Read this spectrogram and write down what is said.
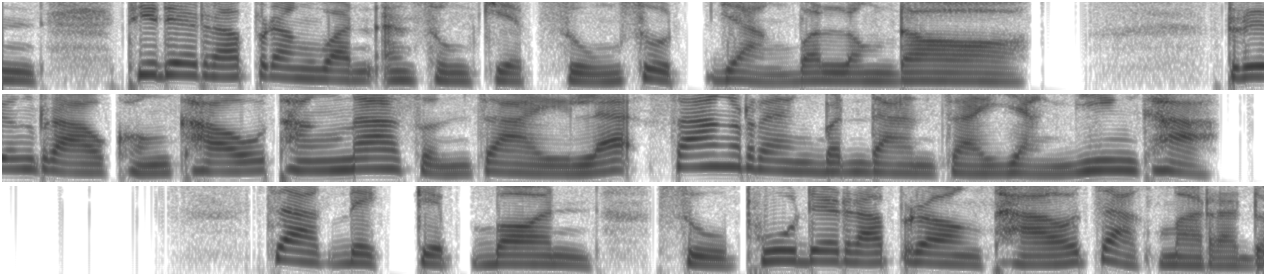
น ที่ได้รับรางวัลอันทรงเกียรติสูงสุดอย่างบัลลองดอร์เรื่องราวของเขาทั้งน่าสนใจและสร้างแรงบันดาลใจอย่างยิ่งค่ะ จากเด็กเก็บบอลสู่ผู้ได้รับรองเท้าจากมาราโด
